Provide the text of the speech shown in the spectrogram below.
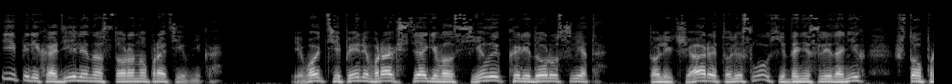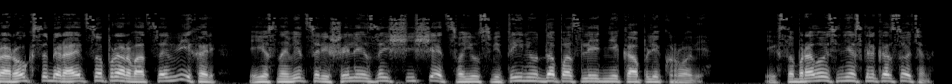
и переходили на сторону противника. И вот теперь враг стягивал силы к коридору света. То ли чары, то ли слухи донесли до них, что пророк собирается прорваться в вихрь, и ясновидцы решили защищать свою святыню до последней капли крови. Их собралось несколько сотен,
